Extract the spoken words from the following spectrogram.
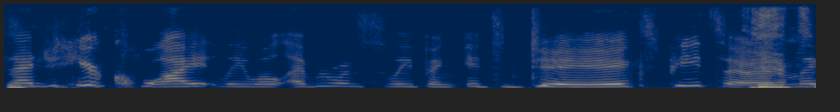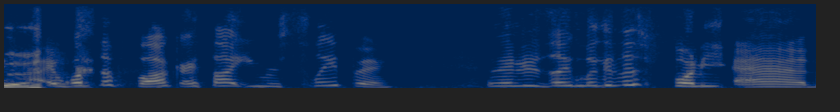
And I just hear quietly while everyone's sleeping, it's Dick's Pizza. And I'm like, Pizza. What the fuck? I thought you were sleeping. And then he's like, look at this funny ad.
